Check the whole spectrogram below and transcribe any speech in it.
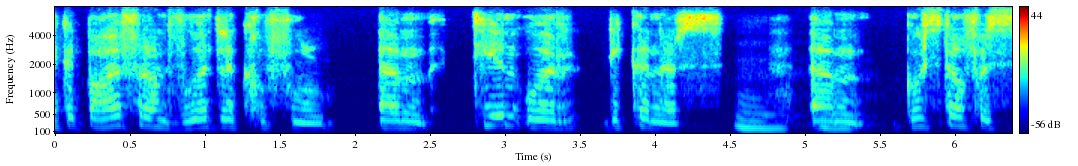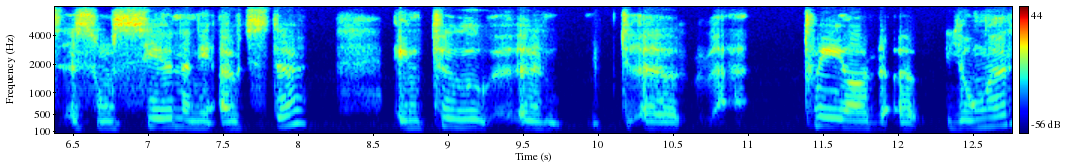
ek het baie verantwoordelik gevoel um teenoor die kinders mm. um Gustav is is ons seun en die oudste en toe uh, uh, twee jaar uh, jonger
